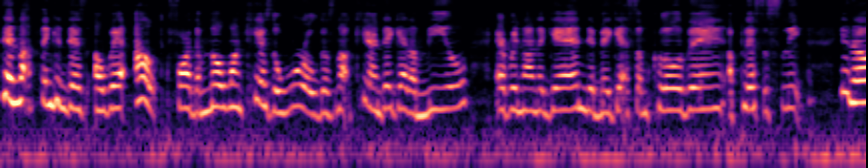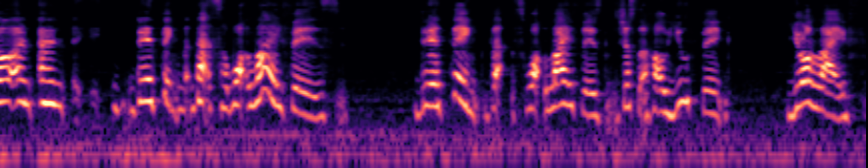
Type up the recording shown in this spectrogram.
They're not thinking there's a way out for them. No one cares. The world does not care. And they get a meal every now and again. They may get some clothing, a place to sleep, you know, and, and they think that that's what life is. They think that's what life is, just how you think your life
